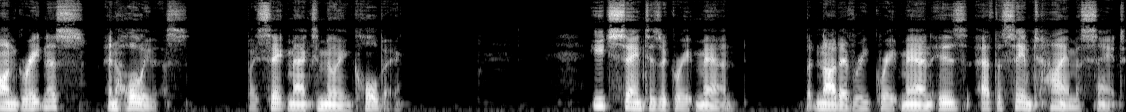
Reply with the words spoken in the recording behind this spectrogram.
On Greatness and Holiness by St. Maximilian Kolbe. Each saint is a great man, but not every great man is at the same time a saint,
